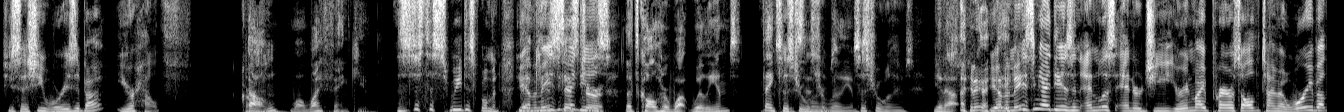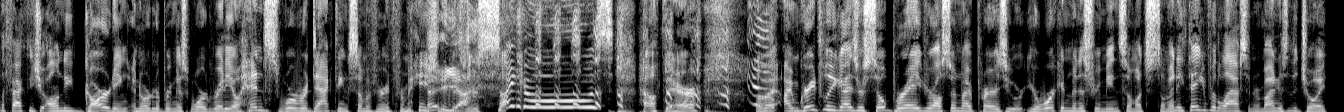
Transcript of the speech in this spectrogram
She says she worries about your health. oh, well, why? Thank you. This is just the sweetest woman. You have Thank amazing sister. ideas. Let's call her what? Williams. Thank Sister, you, Sister Williams. Williams. Sister Williams. You know, You have amazing ideas and endless energy. You're in my prayers all the time. I worry about the fact that you all need guarding in order to bring us Ward Radio. Hence, we're redacting some of your information. Yeah. There's psychos out there. I'm grateful you guys are so brave. You're also in my prayers. Your, your work in ministry means so much to so many. Thank you for the laughs and reminders of the joy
